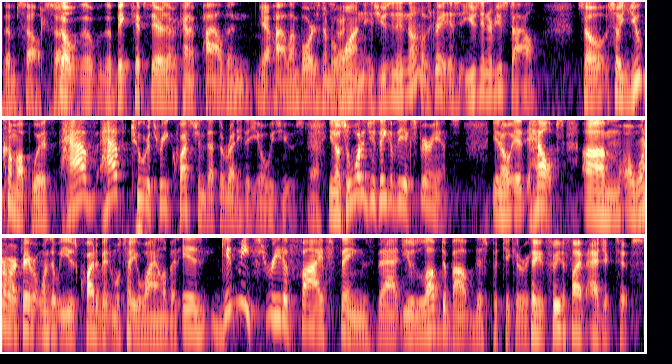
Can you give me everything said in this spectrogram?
themselves so, So the, the big tips there that were kind of piled in Yeah. piled on board is number Sorry. one is using it. No, no, it's great. Is use interview style. So so you come up with have have two or three questions at the ready that you always use. Yeah. You know. So what did you think of the experience? You know, it helps. Um, uh, one of our favorite ones that we use quite a bit, and we'll tell you why in a little bit, is give me three to five things that you loved about this particular. Say three to five adjectives.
